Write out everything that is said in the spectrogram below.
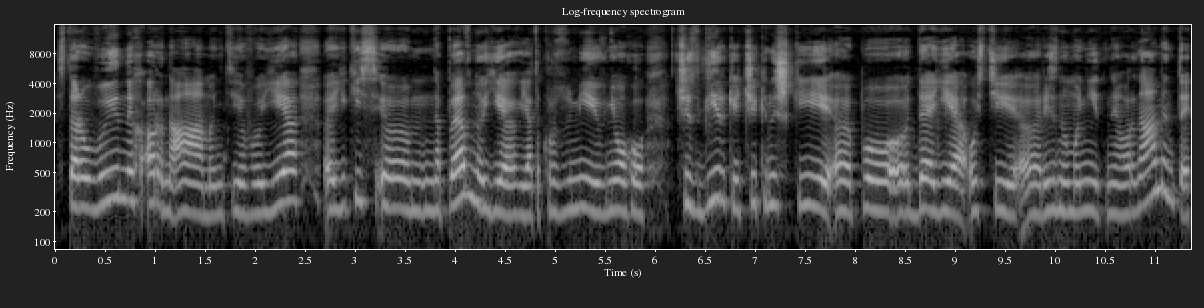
старовинних орнаментів. Є якісь, е, напевно, є, я так розумію, в нього чи збірки, чи книжки, по, де є ось ці е, різноманітні орнаменти.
